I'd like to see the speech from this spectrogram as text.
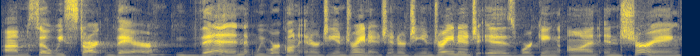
Um, so we start there. Then we work on energy and drainage. Energy and drainage is working on ensuring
